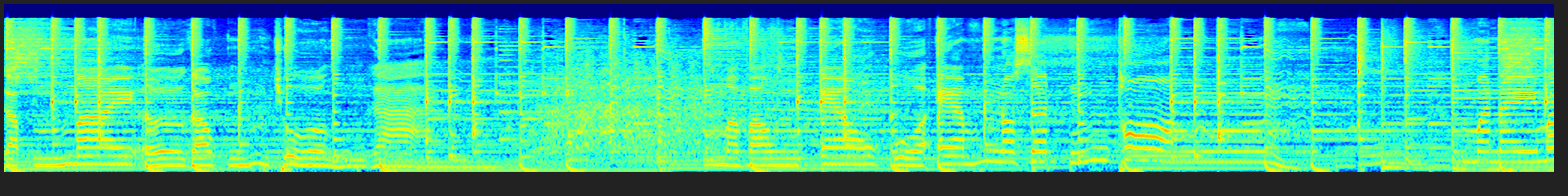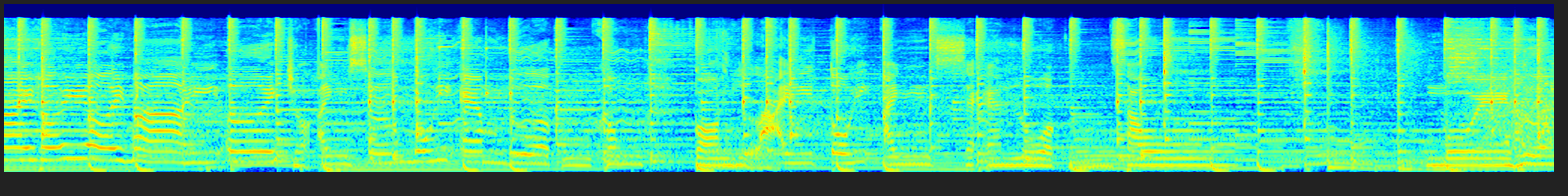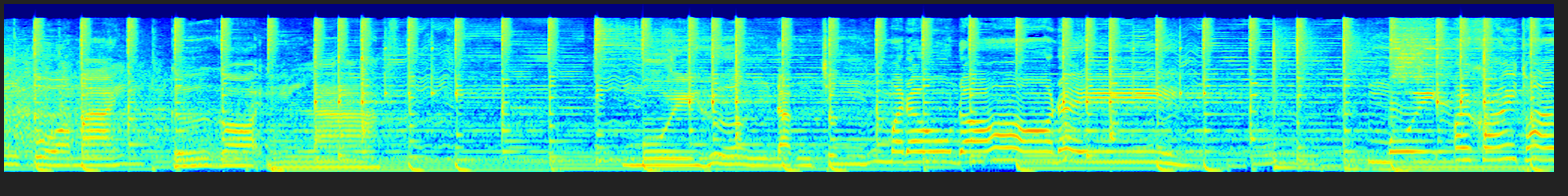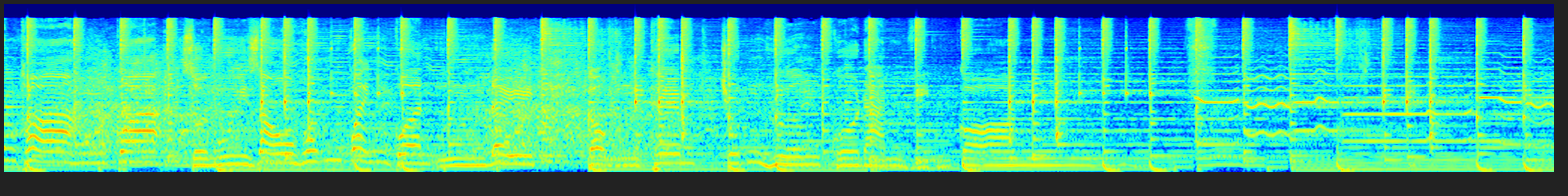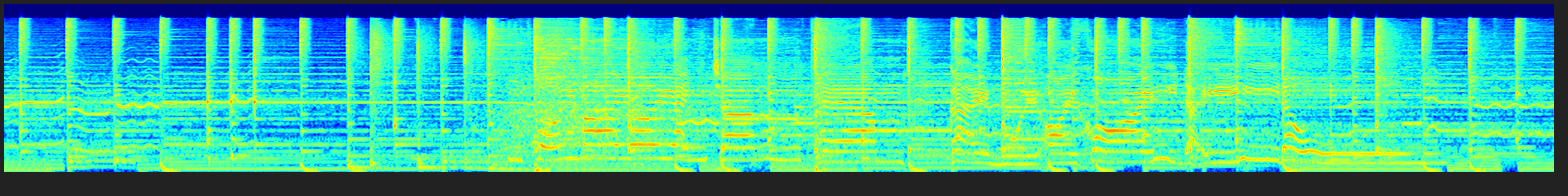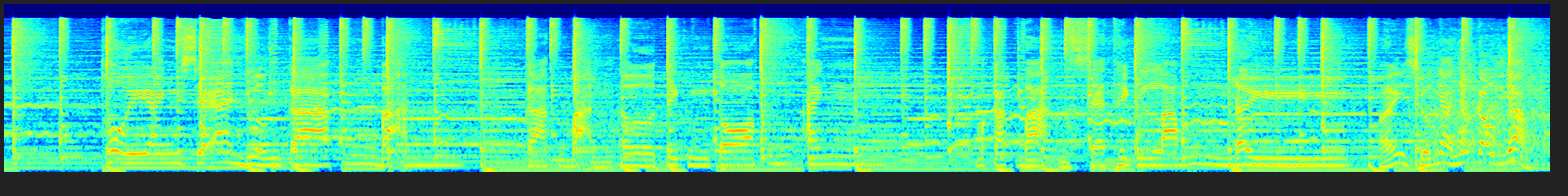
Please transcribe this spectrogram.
gặp mai ở góc chuồng gà. Mà vòng eo của em nó rất thon. Mà này mai hỡi ơi, mai ơi, cho anh sơ mũi em được không? Còn lại tối anh sẽ luộc sau. Mùi hương đặc trưng mà đâu đó đây. Mùi oi khói thoang thoảng qua, rồi mùi rau húng quanh quẩn đây. Cộng thêm chút hương của đàn vịt con. Thôi mai ơi anh chẳng thèm, cái mùi oi khói đẩy đâu. Thôi anh sẽ nhường các bạn các bạn ở tiktok anh. Mà các bạn sẽ thích lắm đây. Ấy, sướng nha, nhất công nhá.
